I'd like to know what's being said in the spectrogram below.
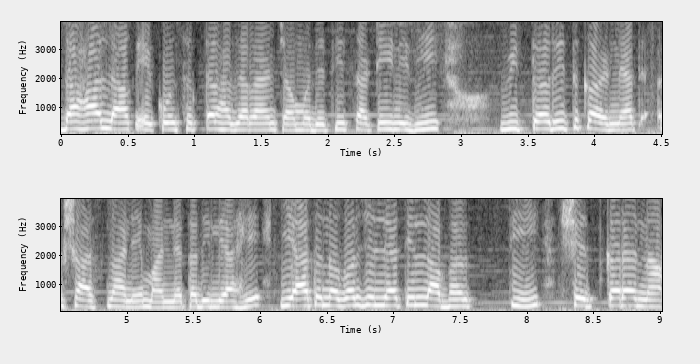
दहा लाख एकोणसत्तर हजारांच्या मदतीसाठी निधी वितरित करण्यात शासनाने मान्यता दिली आहे. यात नगर जिल्ह्यातील लाभार्थी ती शेतकऱ्यांना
